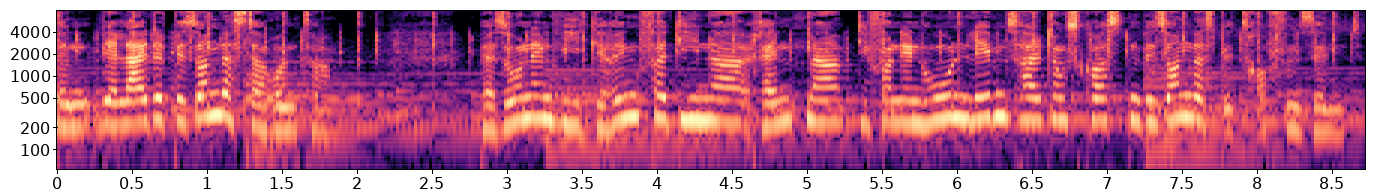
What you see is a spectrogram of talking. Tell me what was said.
denn wer leidet besonders darunter? Personen wie Geringverdiener, Rentner, die von den hohen Lebenshaltungskosten besonders betroffen sind.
